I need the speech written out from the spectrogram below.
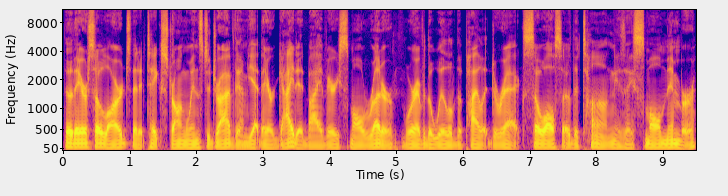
Though they are so large that it takes strong winds to drive them, yet they are guided by a very small rudder wherever the will of the pilot directs. So also the tongue is a small member,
